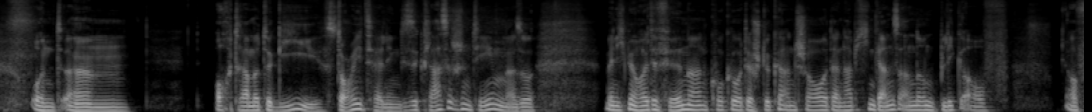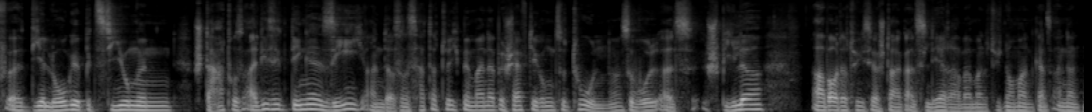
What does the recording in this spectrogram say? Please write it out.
Und ähm, auch Dramaturgie, Storytelling, diese klassischen Themen. Also wenn ich mir heute Filme angucke oder Stücke anschaue, dann habe ich einen ganz anderen Blick auf, auf äh, Dialoge, Beziehungen, Status, all diese Dinge sehe ich anders. Und das hat natürlich mit meiner Beschäftigung zu tun, ne? sowohl als Spieler, aber auch natürlich sehr stark als Lehrer, weil man natürlich nochmal einen ganz anderen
